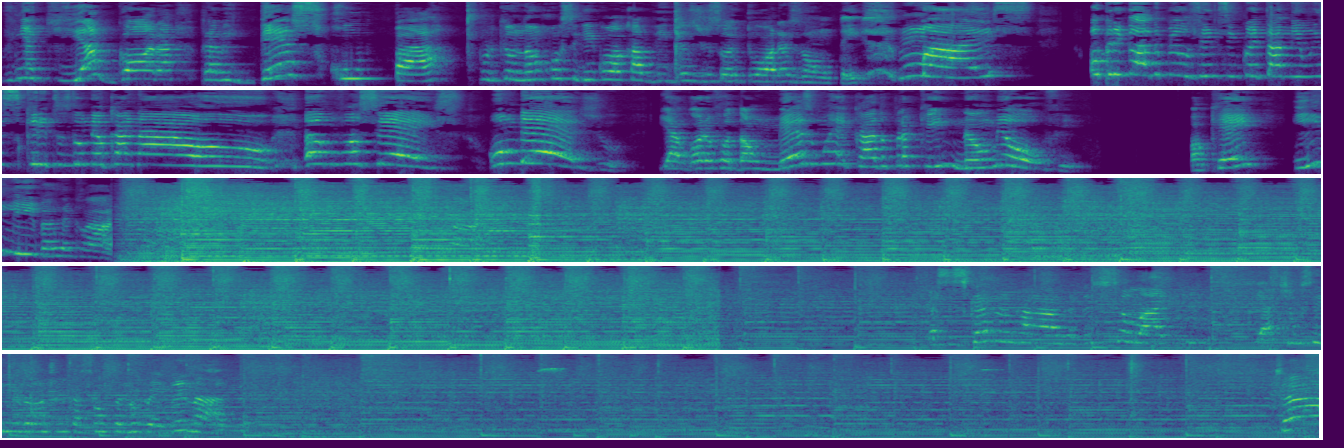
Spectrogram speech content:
vim aqui agora pra me desculpar porque eu não consegui colocar vídeo às 18 horas ontem. Mas, obrigado pelos 150 mil inscritos no meu canal! Amo vocês! Um beijo! E agora eu vou dar o mesmo recado pra quem não me ouve. Ok? Em Libras, é claro. Inscreve no canal, já deixa o seu like e ativa o sininho da notificação para não perder nada. Tchau!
